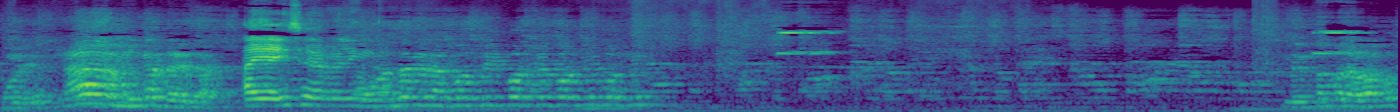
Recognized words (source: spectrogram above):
Muy bien. Ah, me encanta esa. Ay, ahí se ve re lindo. Aguantámela por fin, por fin, por fin, por fin. Lento para abajo.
